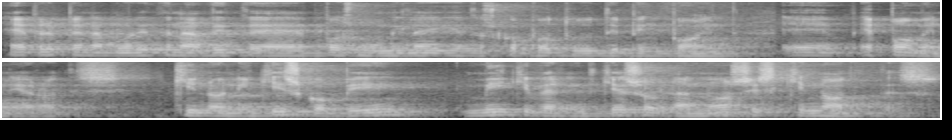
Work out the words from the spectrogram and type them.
έπρεπε να μπορείτε να δείτε πώς μου μιλάει για το σκοπό του tipping point. Ε, επόμενη ερώτηση. Κοινωνική σκοπή, μη κυβερνητικές οργανώσεις, κοινότητες.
